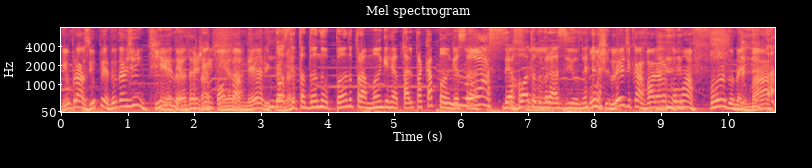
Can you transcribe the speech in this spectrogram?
E o Brasil perdeu da Argentina. Perdeu da Argentina. Na Copa América. Nossa, né? você tá dando pano pra manga e retalho pra capanga essa Nossa derrota senhora. do Brasil, né? Puxa, Leide Carvalho era como uma fã do Neymar.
